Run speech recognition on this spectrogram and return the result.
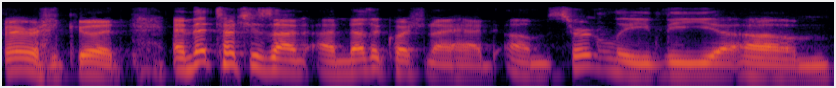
Very good. And that touches on another question I had. Um, certainly, the um,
